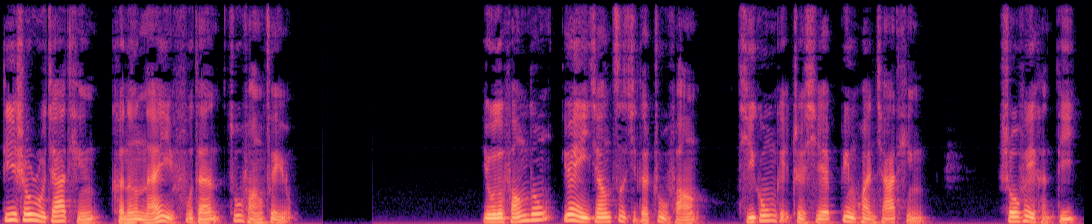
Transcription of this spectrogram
低收入家庭可能难以负担租房费用。有的房东愿意将自己的住房提供给这些病患家庭，收费很低。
